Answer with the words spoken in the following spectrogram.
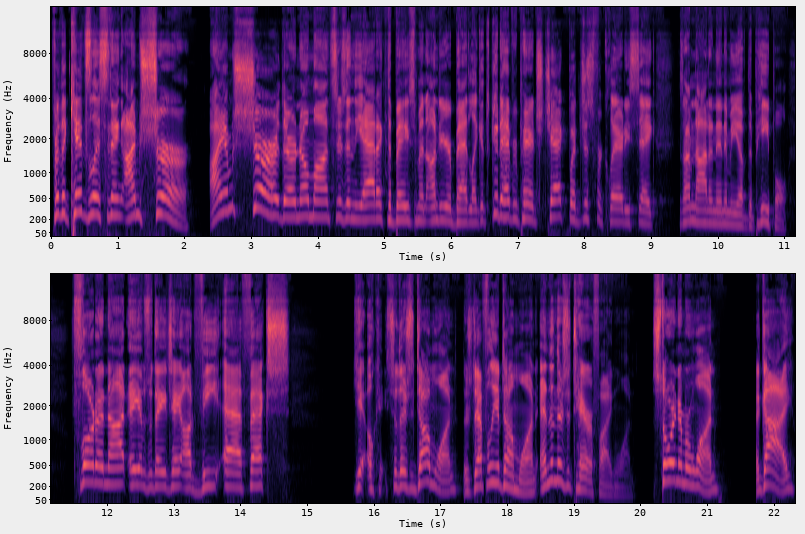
For the kids listening, I'm sure, I am sure there are no monsters in the attic, the basement, under your bed. Like, it's good to have your parents check, but just for clarity's sake, because I'm not an enemy of the people. Florida Not AMs with AJ on VFX. Yeah, okay. So there's a dumb one. There's definitely a dumb one. And then there's a terrifying one. Story number one a guy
